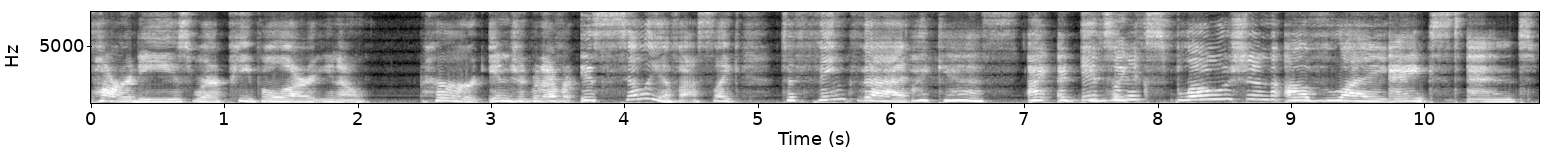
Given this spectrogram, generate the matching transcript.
parties where people are, you know, hurt, injured, whatever, is silly of us. Like to think that I guess I, I it's like an explosion of like angst and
